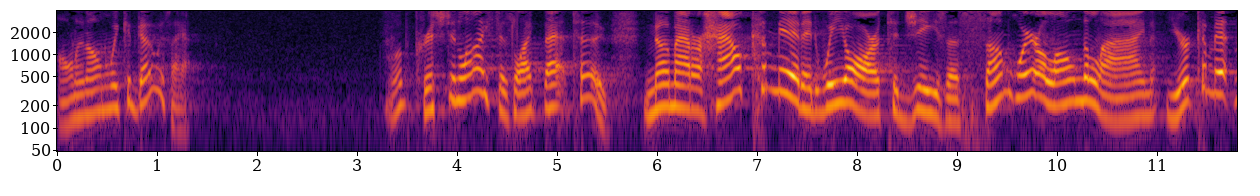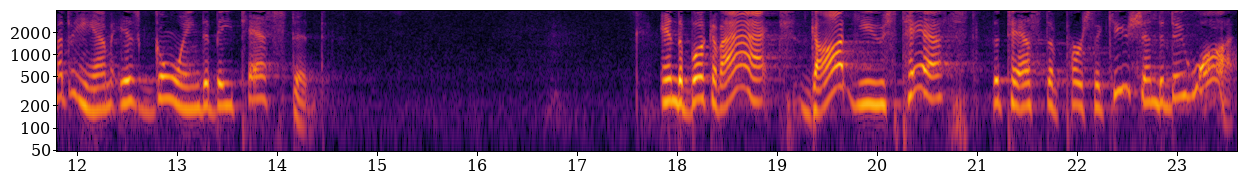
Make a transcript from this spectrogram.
On and on we could go with that. Well, the Christian life is like that too. No matter how committed we are to Jesus, somewhere along the line, your commitment to Him is going to be tested. In the book of Acts, God used test, the test of persecution, to do what?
